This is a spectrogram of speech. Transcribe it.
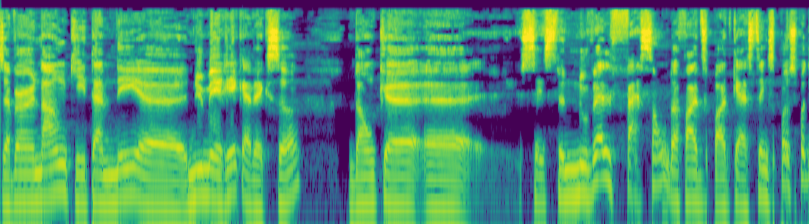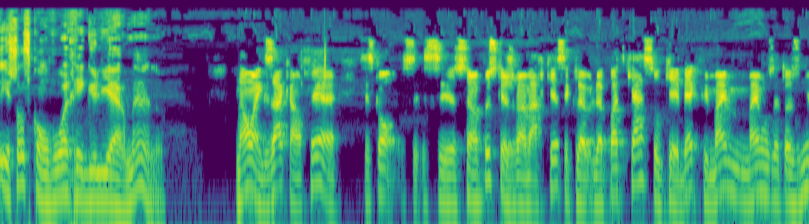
Vous avez un angle qui est amené euh, numérique avec ça. Donc, euh, euh c'est une nouvelle façon de faire du podcasting. C'est pas, pas des choses qu'on voit régulièrement. Non, exact. En fait, c'est ce qu'on, c'est un peu ce que je remarquais, c'est que le, podcast au Québec, puis même même aux États-Unis,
